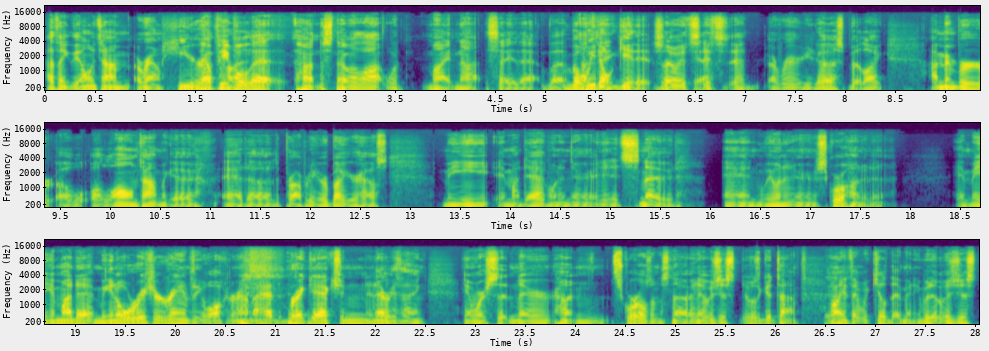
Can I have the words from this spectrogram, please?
I think the only time around here now I've people hunted- that hunt in the snow a lot would might not say that, but but I we don't get it, so it's Yeah. it's a, a rarity to us. But like, I remember a, a long time ago at uh, the property over by your house, me and my dad went in there, and it had snowed, and we went in there and squirrel hunted it, and me and my dad, me and old Richard Ramsey walking around. I had the brake action and everything, and we're sitting there hunting squirrels in the snow, and it was just it was a good time. I don't even think we killed that many, but it was just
